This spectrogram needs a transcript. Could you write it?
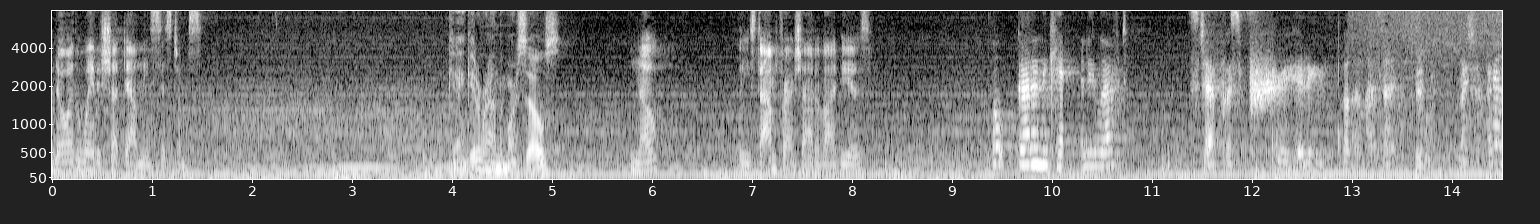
No other way to shut down these systems. Can't get around them ourselves? Nope. At least I'm fresh out of ideas. Oh, got any candy left? Steph was pretty fun last night. Good. Nice. I got.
